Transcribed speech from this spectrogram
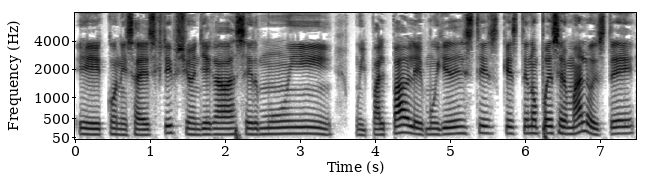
eh, con esa descripción llegaba a ser muy, muy palpable, muy este, es que este no puede ser malo, este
